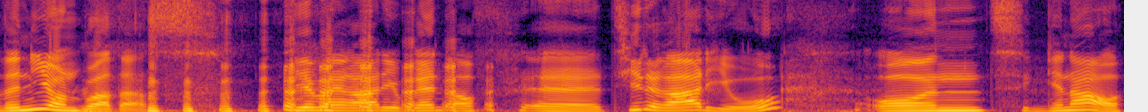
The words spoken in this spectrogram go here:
The Neon Brothers. Hier bei Radio Brennt auf äh, Tide Radio. Und genau,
